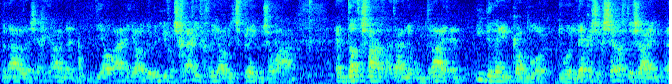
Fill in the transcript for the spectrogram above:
benaderen en zeggen, ja, jouw, jouw, de manier van schrijven van jou, dit spreekt me zo aan. En dat is waar het uiteindelijk om draait. En iedereen kan door, door lekker zichzelf te zijn, uh,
